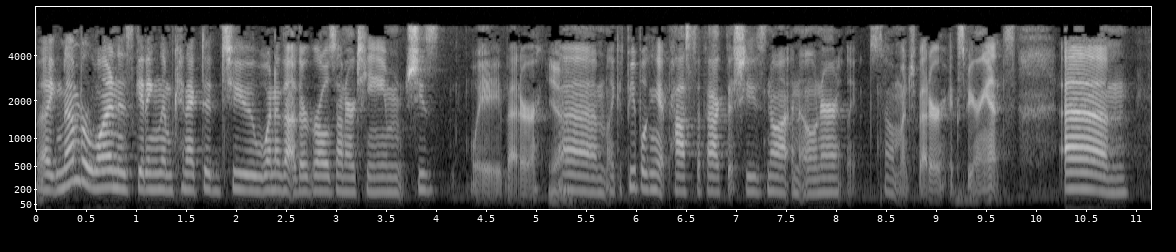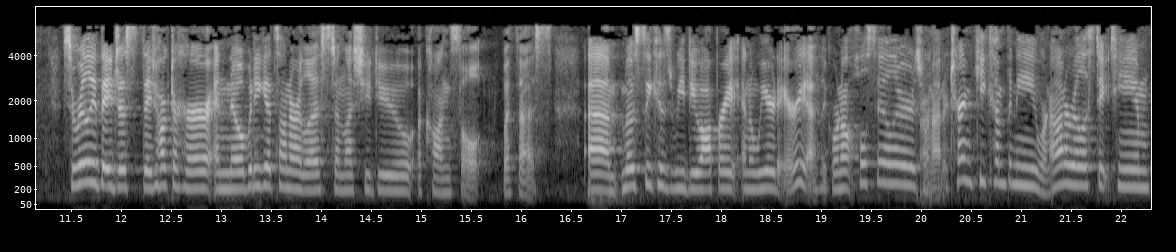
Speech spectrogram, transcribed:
like number one is getting them connected to one of the other girls on our team. She's way better. Yeah. Um, like if people can get past the fact that she's not an owner, like so much better experience. Um, so really, they just they talk to her, and nobody gets on our list unless you do a consult with us. Um, mostly because we do operate in a weird area. Like we're not wholesalers, we're not a turnkey company, we're not a real estate team.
